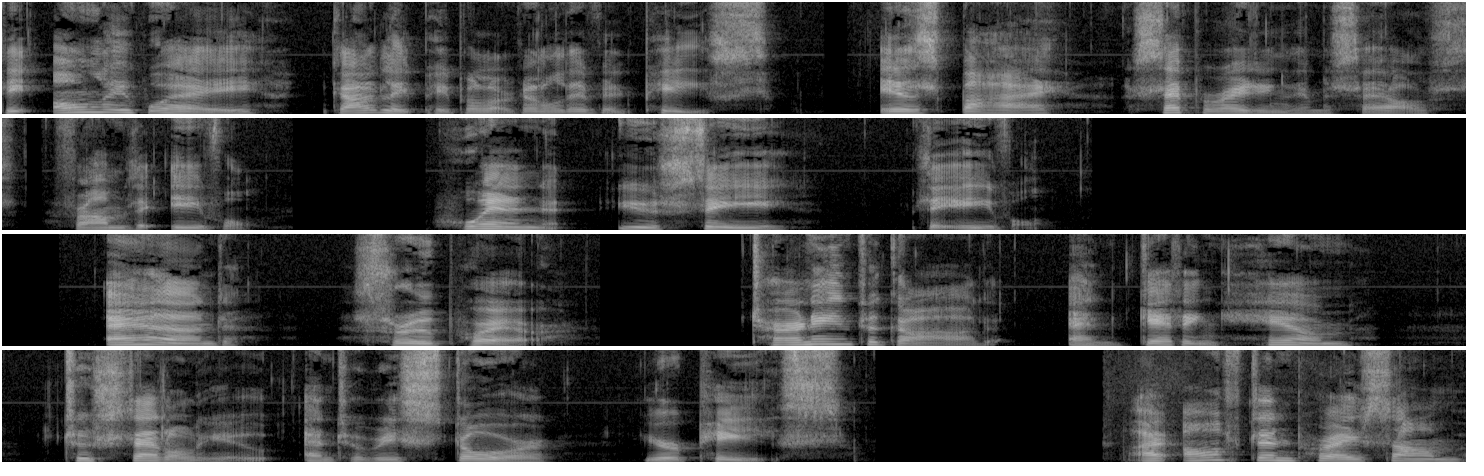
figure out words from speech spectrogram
The only way godly people are going to live in peace is by separating themselves from the evil when you see the evil. And through prayer, turning to God and getting Him to settle you and to restore your peace. I often pray Psalm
